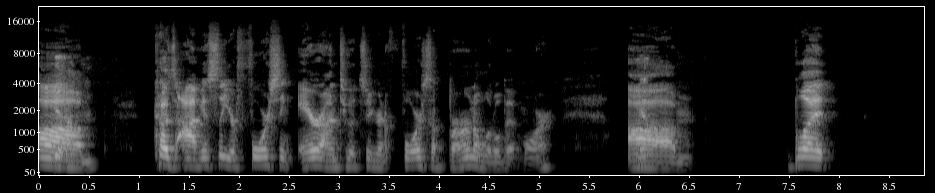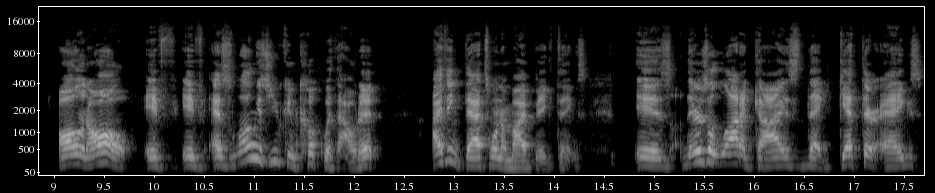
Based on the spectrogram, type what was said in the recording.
Yeah. Um, because obviously you're forcing air onto it, so you're gonna force a burn a little bit more. Yeah. Um, but all in all, if if as long as you can cook without it, I think that's one of my big things. Is there's a lot of guys that get their eggs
